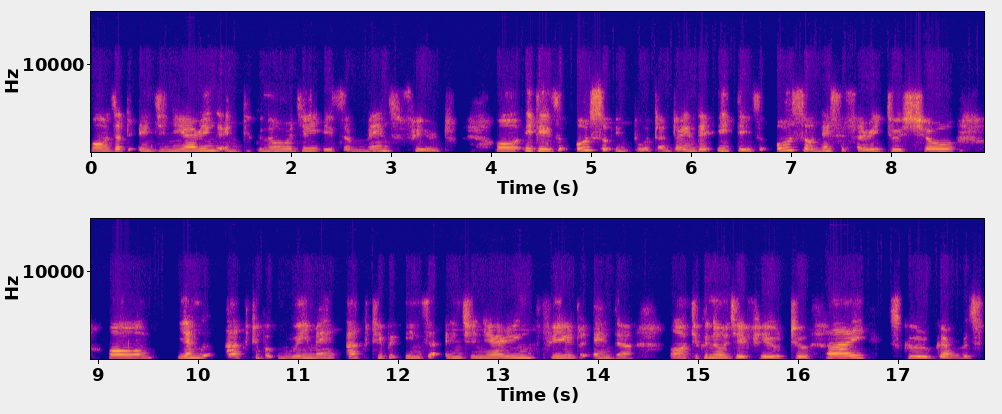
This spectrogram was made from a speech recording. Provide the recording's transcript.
or that engineering and technology is a men's field. Or it is also important and it is also necessary to show um, young active women active in the engineering field and uh, technology field to high school girls,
